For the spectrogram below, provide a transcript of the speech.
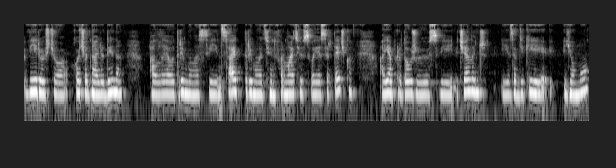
вірю, що хоч одна людина, але отримала свій інсайт, отримала цю інформацію в своє сердечко, а я продовжую свій челендж, і завдяки йому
